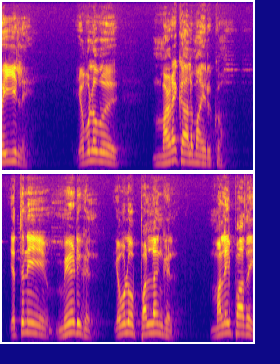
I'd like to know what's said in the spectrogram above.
வெயில் எவ்வளவு மழைக்காலமாக இருக்கும் எத்தனை மேடுகள் எவ்வளோ பள்ளங்கள் மலைப்பாதை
